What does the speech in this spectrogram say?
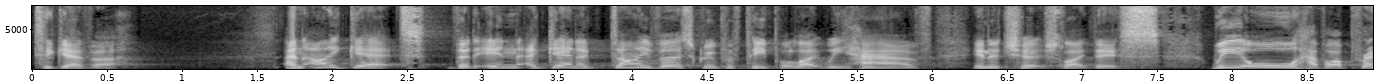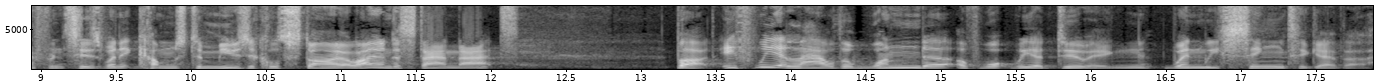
together. And I get that in, again, a diverse group of people like we have in a church like this, we all have our preferences when it comes to musical style. I understand that. But if we allow the wonder of what we are doing when we sing together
